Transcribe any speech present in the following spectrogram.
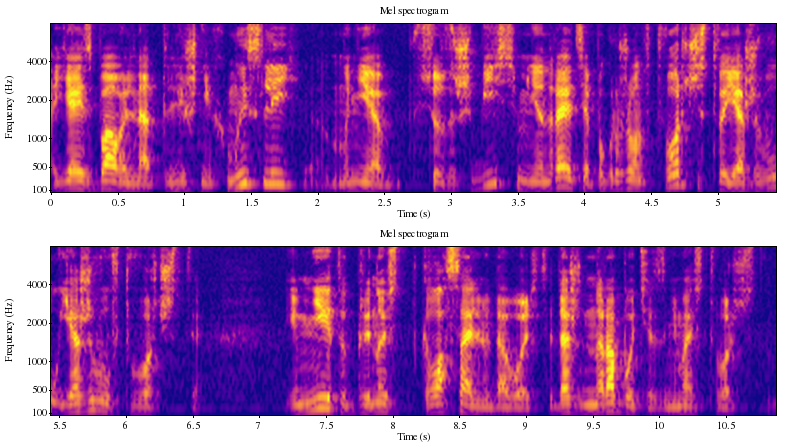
я избавлен от лишних мыслей, мне все зашибись, мне нравится, я погружен в творчество, я живу, я живу в творчестве. И мне это приносит колоссальное удовольствие. Даже на работе я занимаюсь творчеством.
